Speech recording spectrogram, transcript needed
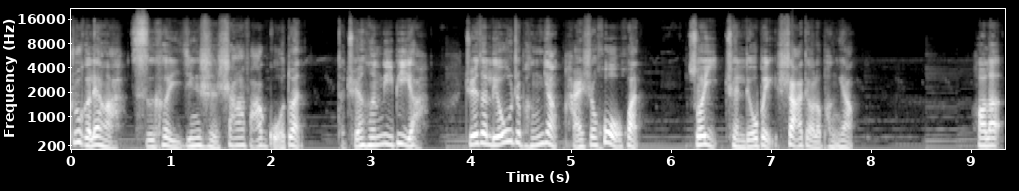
诸葛亮啊，此刻已经是杀伐果断，他权衡利弊啊。觉得留着彭样还是祸患，所以劝刘备杀掉了彭样。好了，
